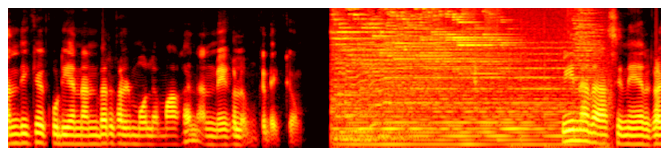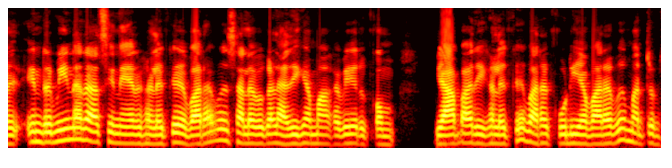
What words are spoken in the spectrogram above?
சந்திக்கக்கூடிய நண்பர்கள் மூலமாக நன்மைகளும் கிடைக்கும். மீனராசி நேர்கள். இன்று மீனராசி நேர்களுக்கு வரவு செலவுகள் அதிகமாகவே இருக்கும். வியாபாரிகளுக்கு வரக்கூடிய வரவு மற்றும்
